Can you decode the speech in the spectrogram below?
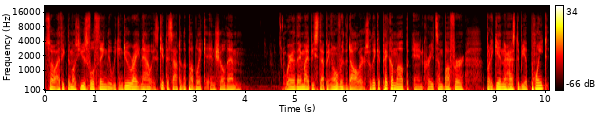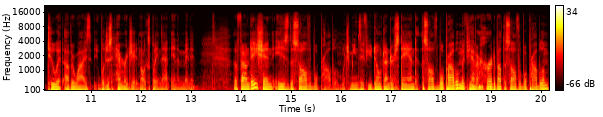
So I think the most useful thing that we can do right now is get this out to the public and show them where they might be stepping over the dollars. So they could pick them up and create some buffer. But again, there has to be a point to it. Otherwise, we'll just hemorrhage it. And I'll explain that in a minute. The foundation is the solvable problem, which means if you don't understand the solvable problem, if you haven't heard about the solvable problem,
